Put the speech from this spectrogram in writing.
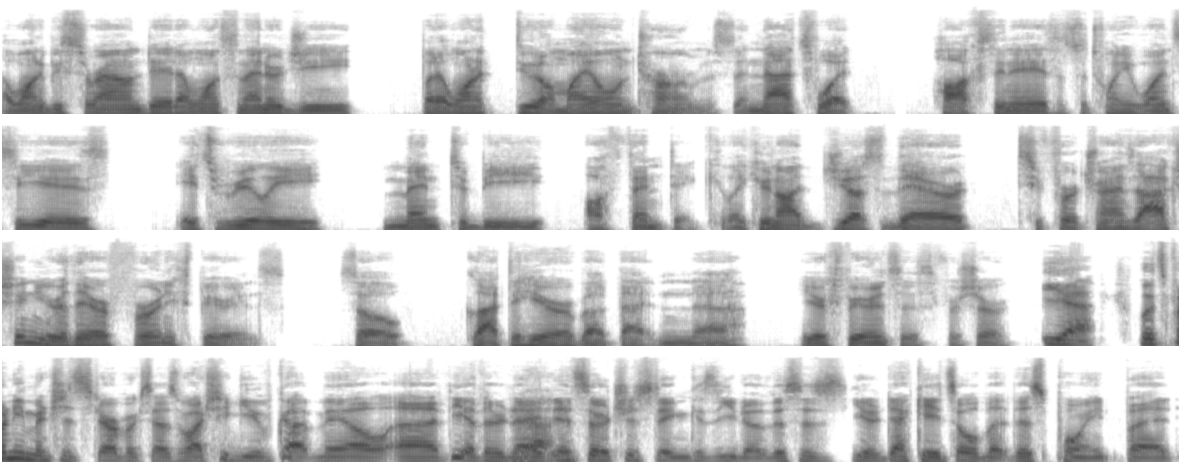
I want to be surrounded. I want some energy, but I want to do it on my own terms. And that's what Hoxton is. That's what 21C is. It's really meant to be authentic. Like you're not just there to, for a transaction. You're there for an experience. So glad to hear about that and uh, your experiences for sure. Yeah. Well, it's funny you mentioned Starbucks. I was watching You've Got Mail uh, the other night. Yeah. It's so interesting because, you know, this is, you know, decades old at this point, but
